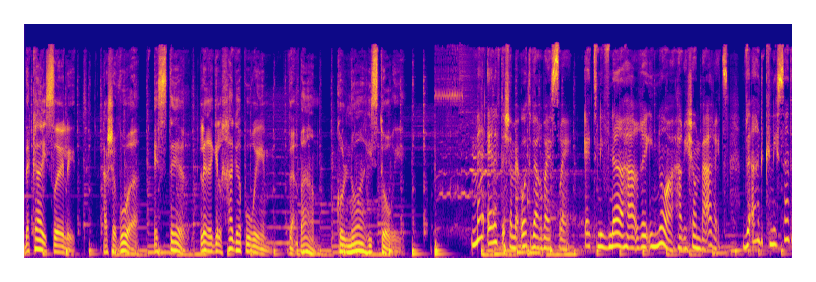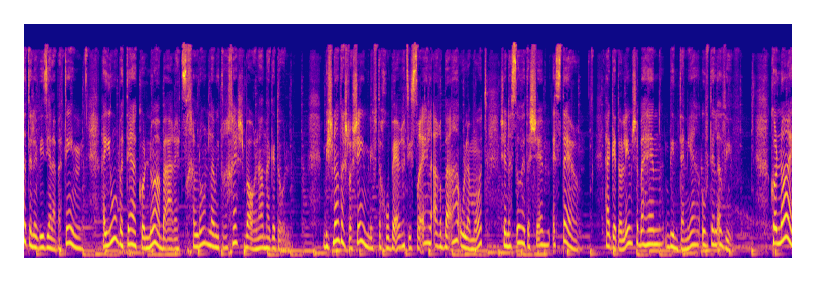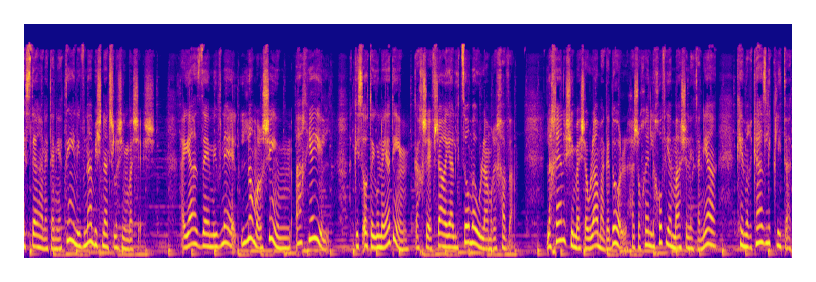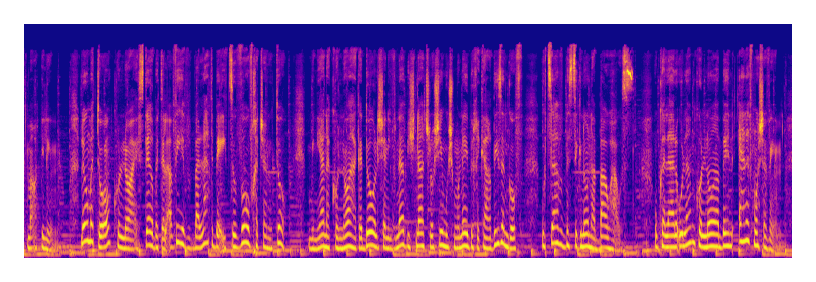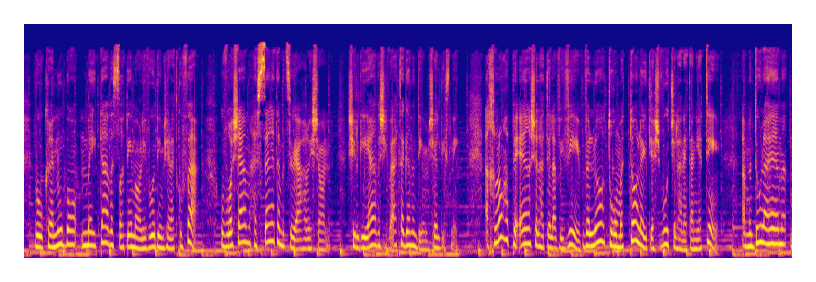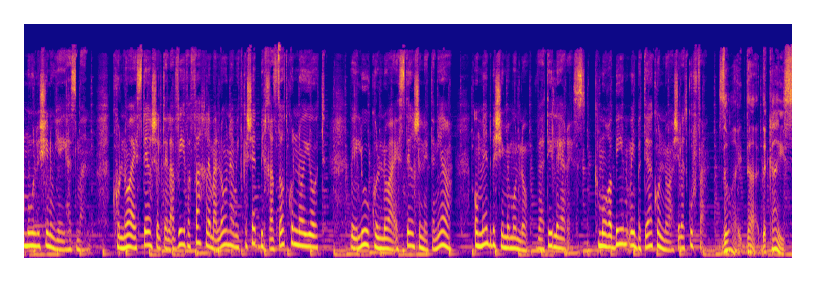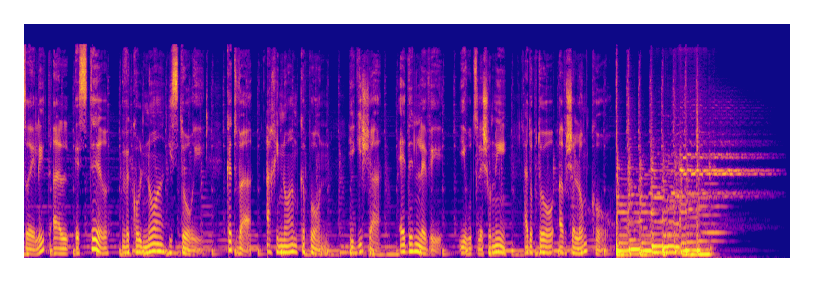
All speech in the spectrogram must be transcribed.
דקה ישראלית. השבוע, אסתר, לרגל חג הפורים, והפעם, קולנוע היסטורי. מ-1914, עת נבנה הראינוע הראשון בארץ, ועד כניסת הטלוויזיה לבתים, היו בתי הקולנוע בארץ חלון למתרחש בעולם הגדול. בשנות ה-30 נפתחו בארץ ישראל ארבעה אולמות שנשאו את השם אסתר, הגדולים שבהם בנתניה ובתל אביב. קולנוע אסתר הנתנייתי נבנה בשנת 36. היה זה מבנה לא מרשים, אך יעיל. הכיסאות היו ניידים, כך שאפשר היה ליצור באולם רחבה. לכן שימש האולם הגדול, השוכן לחוף ימה של נתניה, כמרכז לקליטת מעפילים. לעומתו, קולנוע אסתר בתל אביב בלט בעיצובו ובחדשנותו. בניין הקולנוע הגדול שנבנה בשנת 38 בכיכר דיזנגוף, עוצב בסגנון הבאו-האוס. הוא כלל אולם קולנוע בין אלף מושבים, והוקרנו בו מיטב הסרטים ההוליוודיים של התקופה, ובראשם הסרט המצויר הראשון, שלגיה ושבעת הגמדים של דיסני. אך לא הפאר של התל אביבי ולא תרומתו להתיישבות של הנתנייתי עמדו להם מול שינויי הזמן. קולנוע אסתר של תל אביב הפך למלון המתקשט בכרזות קולנועיות, ואילו קולנוע אסתר של נתניה עומד בשיממונו ועתיד להרס, כמו רבים מבתי הקולנוע של התקופה. זו הייתה דקה ישראלית על אסתר וקולנוע היסטורי. כתבה אחינועם קפון, הגישה עדן לוי, ייעוץ לשוני, הדוקטור אבשלום קור.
